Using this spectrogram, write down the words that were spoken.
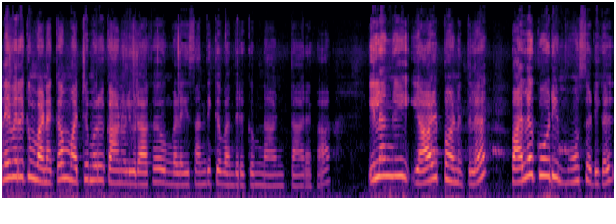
அனைவருக்கும் வணக்கம். மற்றொரு காணொளியூடாக உங்களை சந்திக்க வந்திருக்கும் நான் தாரகா. இலங்கை யாழ்ப்பாணத்தில் பல கோடி மோசடிகள்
